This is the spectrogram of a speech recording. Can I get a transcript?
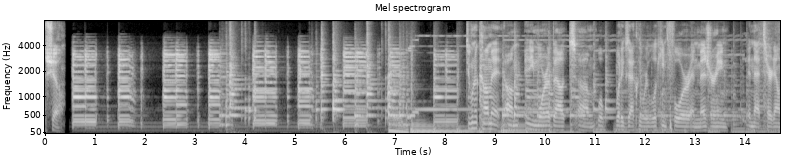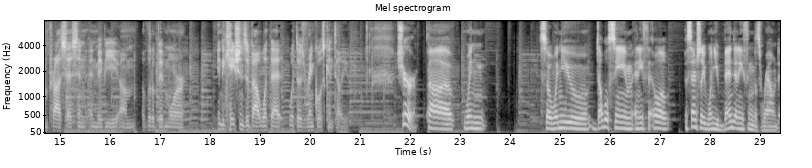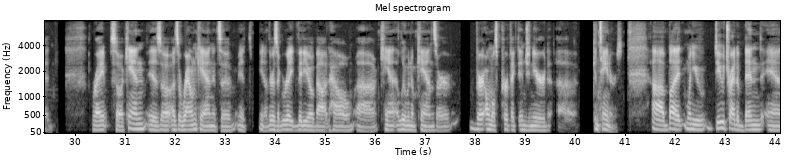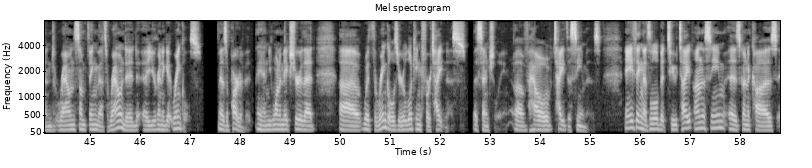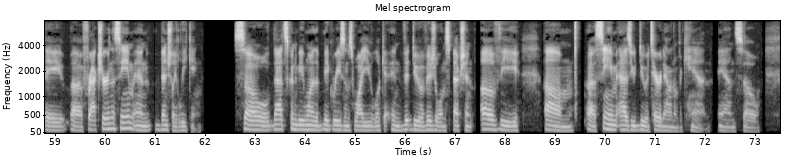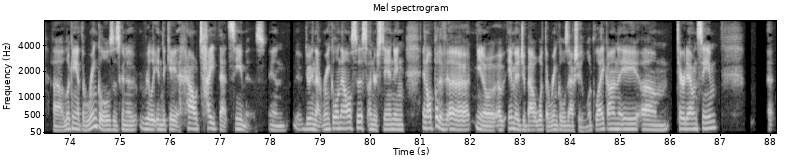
The show. Do you want to comment um, any more about um, what, what exactly we're looking for and measuring in that teardown process, and, and maybe um, a little bit more indications about what that what those wrinkles can tell you? Sure. Uh, when so when you double seam anything, well, essentially when you bend anything that's rounded, right? So a can is a, a round can. It's a it you know there's a great video about how uh, can aluminum cans are very almost perfect engineered uh, containers. Uh, but when you do try to bend and round something that's rounded, uh, you're going to get wrinkles as a part of it. And you want to make sure that uh, with the wrinkles, you're looking for tightness, essentially, of how tight the seam is anything that's a little bit too tight on the seam is going to cause a uh, fracture in the seam and eventually leaking. So that's going to be one of the big reasons why you look at and vi- do a visual inspection of the um, uh, seam as you do a teardown of a can. And so uh, looking at the wrinkles is going to really indicate how tight that seam is. And doing that wrinkle analysis understanding and i'll put a uh, you know an image about what the wrinkles actually look like on a um, teardown seam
